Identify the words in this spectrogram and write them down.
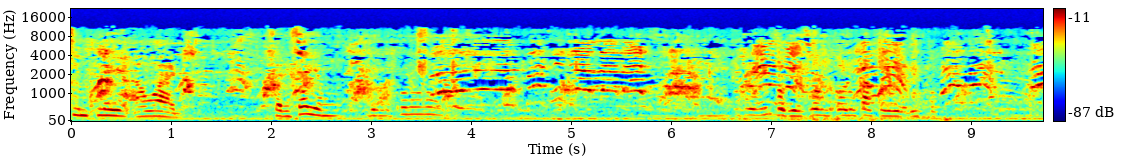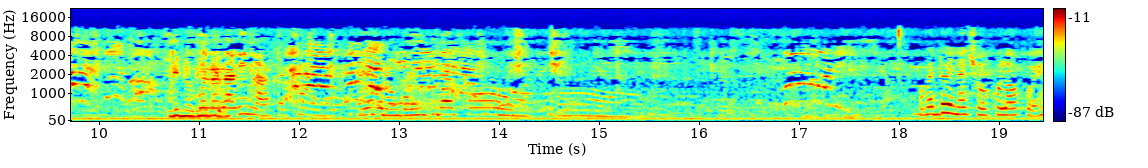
Team Player Award. Sharifa ye mu- ye mukulu we. Ebifo byefo olukako ebyo ebifo. Bino bibyo. nali nakatanga Naye buno ng'oyigirako. obadde olina kyokolako e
